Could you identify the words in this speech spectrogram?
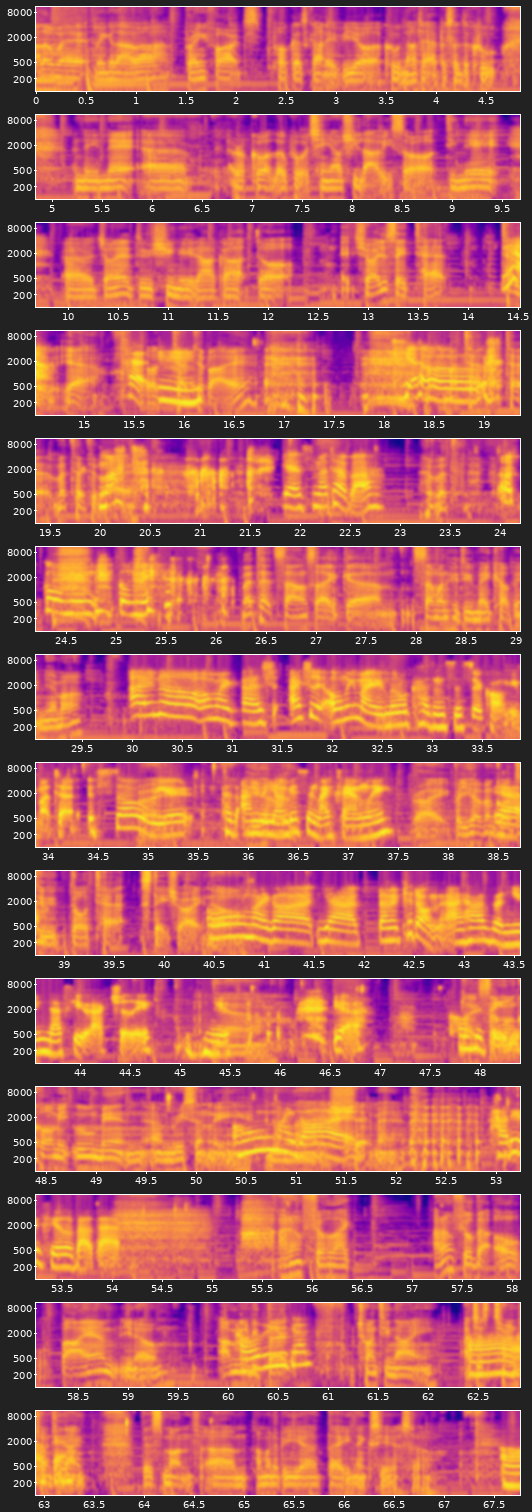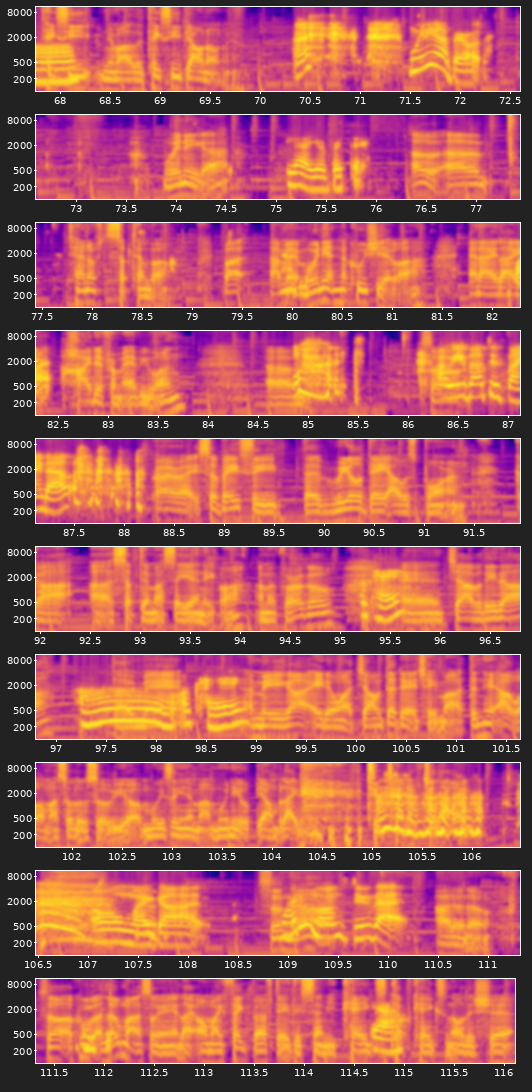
အားလုံးပဲမင်္ဂလာပါ Brain Farts Podcast ကနေပြီးတော့အခုနောက်ထပ် episode တစ်ခုအနေနဲ့အဲ record လုပ်ဖို့အချိန်ရောက်ရှိလာပြီဆိုတော့ဒီနေ့အဲကျွန်တော်နဲ့တူရှိနေတာကတော့ uh, should I just say Htet Yeah yeah Htet ဖြစ်ပါတယ် Yo Htet Htet Htet Yes မထပါ but uh, Komen, Komen. But that sounds like um, someone who do makeup in Myanmar. I know. Oh my gosh. Actually, only my little cousin sister called me Mata. It's so Right. weird because I'm You the youngest in my family. Right, but you haven't Yeah. got to the Tet stage, right? Oh my god. Yeah. I'm a Pidom. I have a new nephew actually. New. Yeah. Yeah. like someone baby. called me U Min um, recently. Oh my like, God. Shit, man. How do you feel about that? I don't feel like I don't feel that old, but I am. You know, I'm How gonna old be are you thir- again? 29. I just Ah, turned okay. 29 this month. Um, I'm gonna be uh, 30 next year, so Oh. Tasty, မြန်မာလို Tasty ပြောင်းတော့မယ် မွေးနေ့ကဘယ်တော့လဲ မွေးနေ့က Yeah, your birthday. Oh, um, 10 of September. But ဒါပေမဲ့မွေးနေ့ကနှစ်ခုရှိရကွာ and I like What? hide it from everyone. Um, What? so Are we about to find out? right, right. So basically, the real day I was born got uh, September 10ရက်နေ့ကွာ I'm a Virgo okay. and ဂျာပလေးသား Oh, man. okay. အမေကအဲ့တုန်းကကြောင်တက်တဲ့အချိန်မှာတစ်နှစ်အောက်ပါမှာဆိုလို့ဆိုပြီးတော့မွေးစင်းရက်မှာမွေးနေ့ကိုပြောင်းပလိုက်တယ် to 10 of July. oh my god. So Why do now- moms do that? I don't know. So အခုအလုံးမှာဆိုရင် like on my fake birthday they send me cakes, Yeah. cupcakes and all this shit.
